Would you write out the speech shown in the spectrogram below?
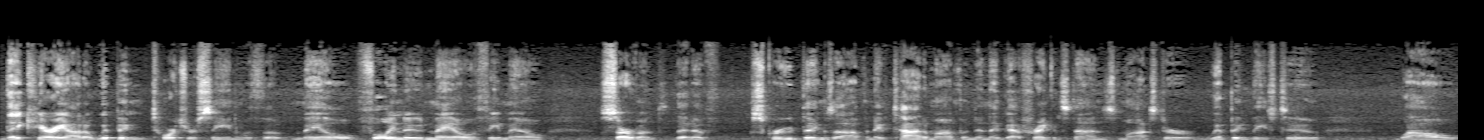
they carry out a whipping torture scene with a male, fully nude male and female servant that have screwed things up and they've tied them up and then they've got Frankenstein's monster whipping these two while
